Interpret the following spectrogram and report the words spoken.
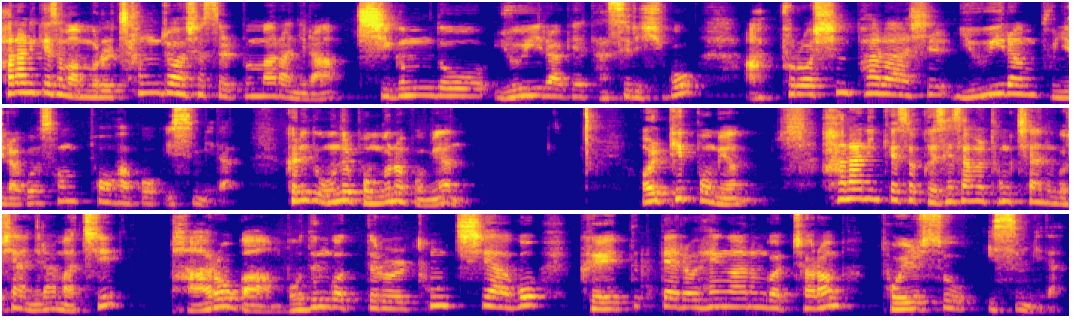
하나님께서 만물을 창조하셨을 뿐만 아니라 지금도 유일하게 다스리시고 앞으로 심판하실 유일한 분이라고 선포하고 있습니다. 그래도 오늘 본문을 보면 얼핏 보면 하나님께서 그 세상을 통치하는 것이 아니라 마치 바로가 모든 것들을 통치하고 그의 뜻대로 행하는 것처럼 보일 수 있습니다.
